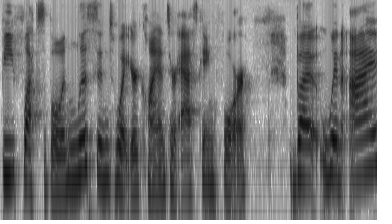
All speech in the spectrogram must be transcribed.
be flexible and listen to what your clients are asking for. But when I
